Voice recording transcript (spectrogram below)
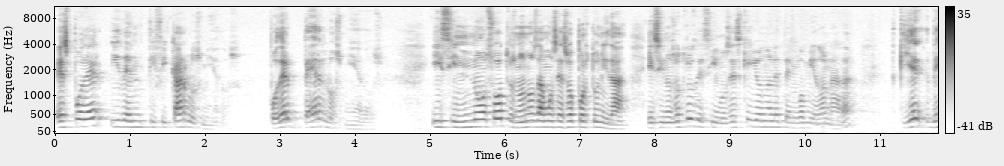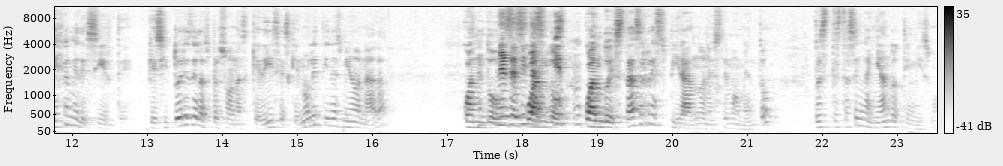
es poder identificar los miedos, poder ver los miedos. Y si nosotros no nos damos esa oportunidad, y si nosotros decimos, es que yo no le tengo miedo a nada, déjame decirte que si tú eres de las personas que dices que no le tienes miedo a nada, cuando, cuando, cuando estás respirando en este momento, pues te estás engañando a ti mismo.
